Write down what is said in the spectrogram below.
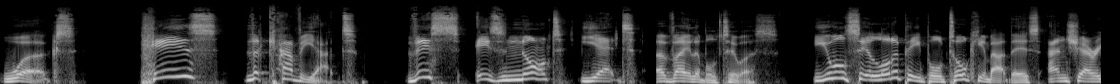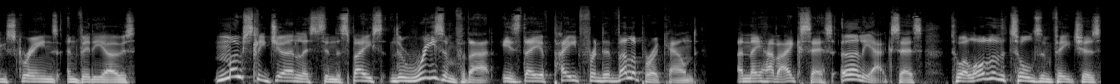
works. Here's the caveat. This is not yet available to us. You will see a lot of people talking about this and sharing screens and videos, mostly journalists in the space. The reason for that is they have paid for a developer account and they have access, early access, to a lot of the tools and features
